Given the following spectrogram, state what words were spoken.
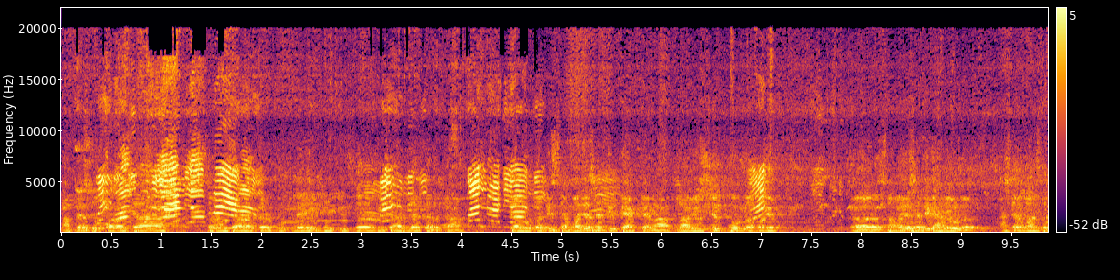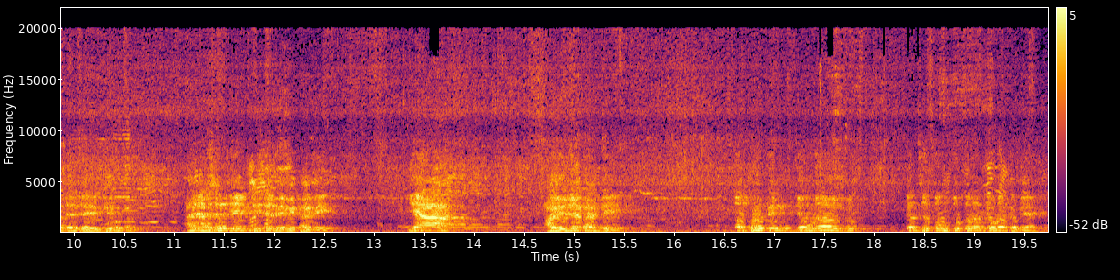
आपल्या स्वतःच्या संसाराकडे कुठल्याही गोष्टीचा विचार न करता त्या लोकांनी समाजासाठी त्याग केला. आपलं आयुष्य पूर्णपणे समाजासाठी घालवलं. अशा माणसाच्या जयंती होतात. आणि अशा जयंतीच्या निमित्ताने या आयोजकांनी अप्रतिम जेवढं त्यांचं कौतुक करत तेवढं कमी आहे.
